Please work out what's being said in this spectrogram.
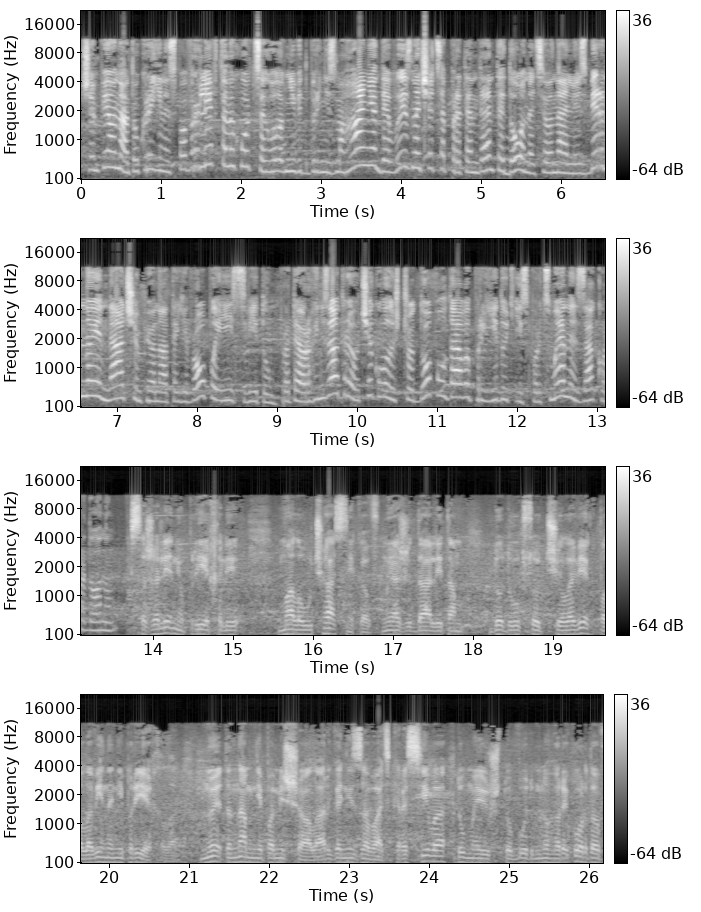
Чемпіонат України з паверліфтингу це головні відбірні змагання, де визначаться претенденти до національної збірної на чемпіонати Європи і світу. Проте організатори очікували, що до Полтави приїдуть і спортсмени за кордону. К сожалению, приехали мало участников. Мы ожидали там до 200 человек, половина не приехала. Но это нам не помешало организовать красиво. Думаю, что будет много рекордов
